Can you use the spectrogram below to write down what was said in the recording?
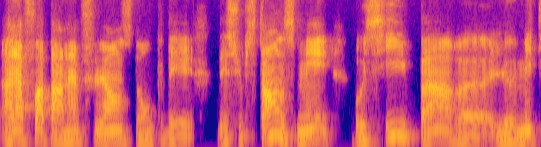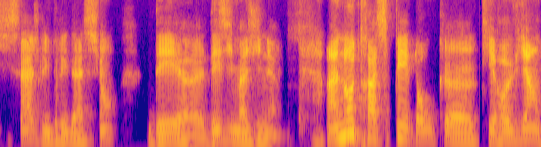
à la fois par l'influence donc des, substances, mais aussi par le métissage, l'hybridation euh, des, imaginaires. Un autre aspect donc euh, qui revient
